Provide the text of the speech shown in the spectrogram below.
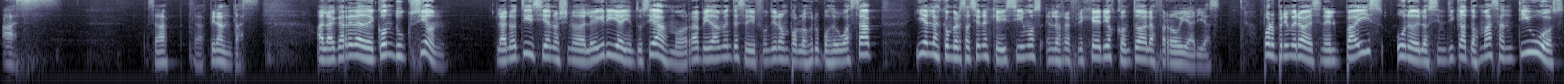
as. O sea, aspirantas. A la carrera de conducción. La noticia nos llenó de alegría y entusiasmo. Rápidamente se difundieron por los grupos de WhatsApp y en las conversaciones que hicimos en los refrigerios con todas las ferroviarias. Por primera vez en el país, uno de los sindicatos más antiguos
